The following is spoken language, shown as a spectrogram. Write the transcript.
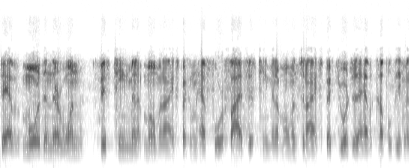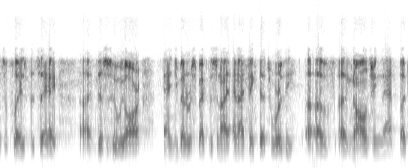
to have more than their one 15 minute moment. I expect them to have four or five 15 minute moments, and I expect Georgia to have a couple of defensive plays that say, "Hey, uh, this is who we are." and you better respect this. And I and I think that's worthy of acknowledging that. But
